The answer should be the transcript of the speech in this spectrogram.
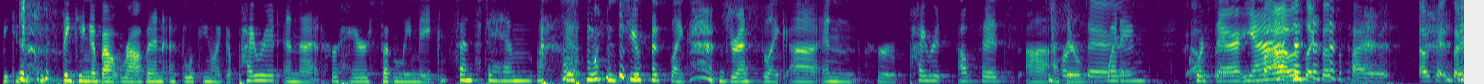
because he keeps thinking about Robin as looking like a pirate and that her hair suddenly made sense to him yes. when she was like dressed like uh, in her pirate outfit uh, at their wedding. Corsair, outfit. yeah. But I was like, that's a pirate. Okay, sorry.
